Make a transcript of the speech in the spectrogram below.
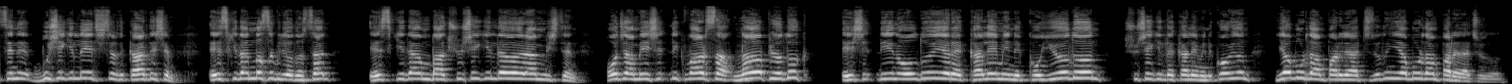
seni bu şekilde yetiştirdik kardeşim. Eskiden nasıl biliyordun sen? Eskiden bak şu şekilde öğrenmiştin. Hocam eşitlik varsa ne yapıyorduk? Eşitliğin olduğu yere kalemini koyuyordun. Şu şekilde kalemini koydun. Ya buradan paralel çiziyordun ya buradan paralel çiziyordun.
